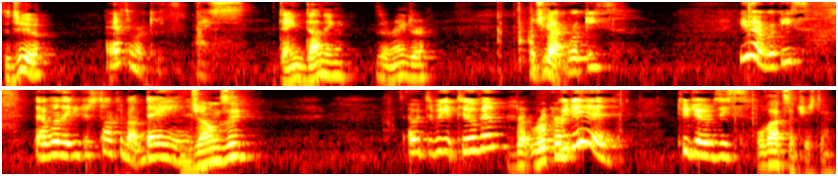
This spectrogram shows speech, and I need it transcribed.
Did you? I got some rookies. Nice. Dane Dunning. He's a Ranger. What you got? Rookies. You got rookies. That one that you just talked about, Dane. Jonesy. Oh, did we get two of him? Brent Rooker. We did. Two Jonesies, Well, that's interesting.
